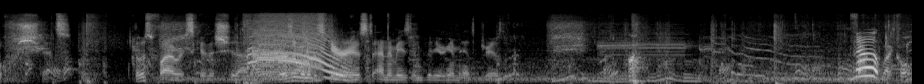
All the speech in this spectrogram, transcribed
oh shit. Those flowers scare the shit out of me. Those are one of the scariest enemies in video game history, isn't it? Nope. Black hole.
